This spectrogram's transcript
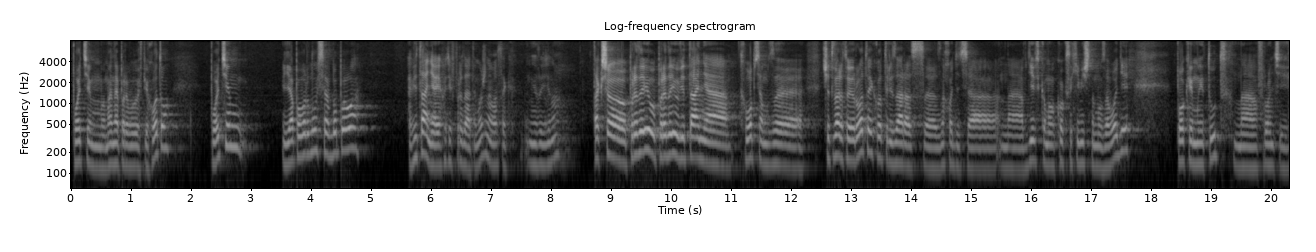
Потім мене перевели в піхоту. Потім я повернувся в БПЛА. Вітання, я хотів передати. Можна вас так не заведено? Так що передаю, передаю вітання хлопцям з 4-ї роти, котрі зараз е, знаходяться на Авдіївському коксохімічному заводі. Поки ми тут, на фронті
